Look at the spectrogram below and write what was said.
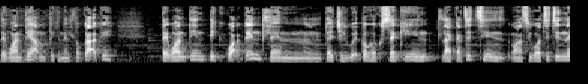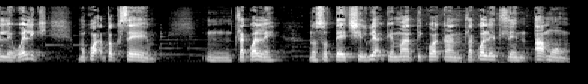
tehuantin amo tikneltokaque tehuantin tikkuaken tlen techilhuitok okseki tlakatzitzin uan siuatzitzin nele uelik mokuatok se mm, tlakuali noso techilhuiaque ma tikuakan tlakuali tlen amo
